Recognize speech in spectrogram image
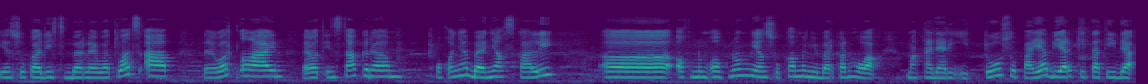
yang suka disebar lewat WhatsApp, lewat Line, lewat Instagram. Pokoknya banyak sekali eh, oknum-oknum yang suka menyebarkan hoak. Maka dari itu supaya biar kita tidak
